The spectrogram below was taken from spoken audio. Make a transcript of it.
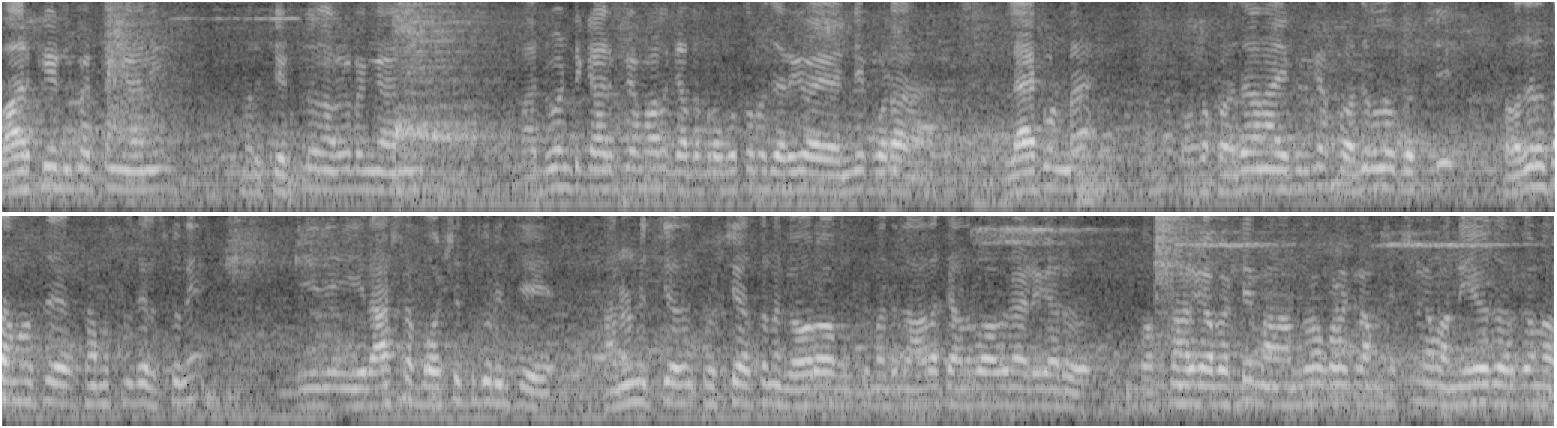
బార్కెట్లు పెట్టడం కానీ మరి చెట్లు నరకడం కానీ అటువంటి కార్యక్రమాలు గత ప్రభుత్వంలో జరిగాయి. అన్నీ కూడా లేకుండా ఒక ప్రజానాయకుడిగా ప్రజల్లోకి వచ్చి ప్రజల సమస్య సమస్యలు తెలుసుకుని ఇది ఈ రాష్ట్ర భవిష్యత్తు గురించి అనునిత్యం కృషి చేస్తున్న గౌరవ ముఖ్యమంత్రి నారా చంద్రబాబు నాయుడు గారు వస్తున్నారు కాబట్టి మనందరం కూడా క్రమశిక్షణగా మన నియోజకవర్గంలో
